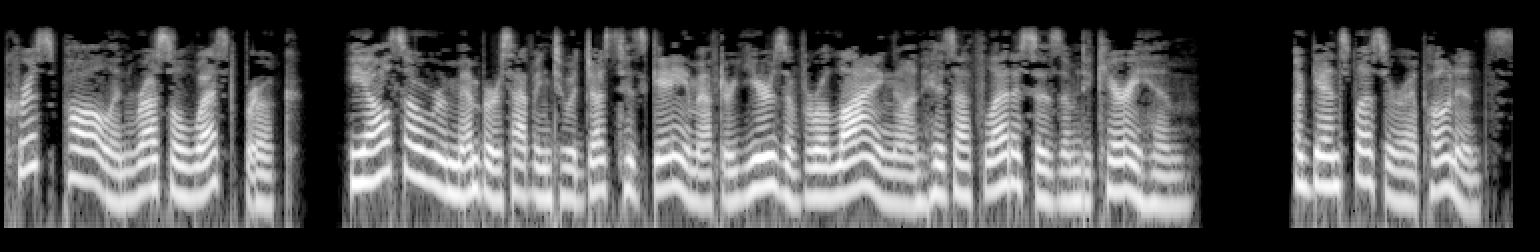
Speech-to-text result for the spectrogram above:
Chris Paul and Russell Westbrook. He also remembers having to adjust his game after years of relying on his athleticism to carry him against lesser opponents,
